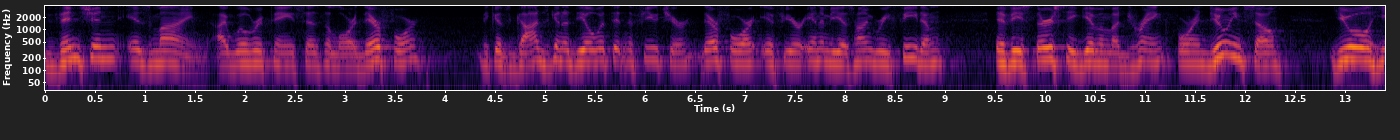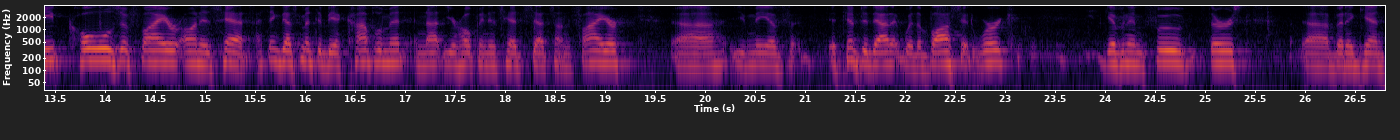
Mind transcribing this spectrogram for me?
Vengeance is mine, I will repay, says the Lord. Therefore, because God's going to deal with it in the future, therefore, if your enemy is hungry, feed him. If he's thirsty, give him a drink, for in doing so, you will heap coals of fire on his head. I think that's meant to be a compliment and not you're hoping his head sets on fire. Uh, you may have attempted that with a boss at work, given him food, thirst, uh, but again,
